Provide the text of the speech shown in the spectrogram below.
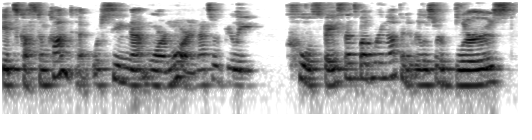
it's custom content. We're seeing that more and more, and that's a really cool space that's bubbling up, and it really sort of blurs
